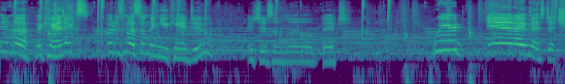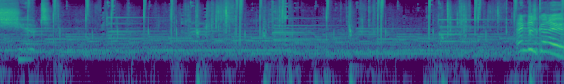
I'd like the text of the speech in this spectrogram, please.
in uh, mechanics, but it's not something you can't do. It's just a little bit weird, and I missed it. Shoot. I'm just gonna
